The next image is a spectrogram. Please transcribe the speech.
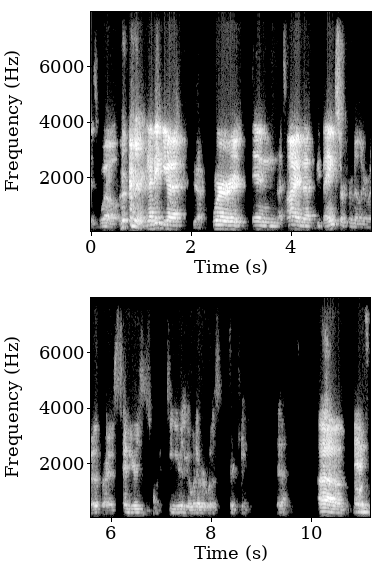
as well. And I think, you know, Yeah. we're in a time that the banks are familiar with, right? It was ten years, fifteen years ago, whatever it was, thirteen. Yeah. Um, and,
